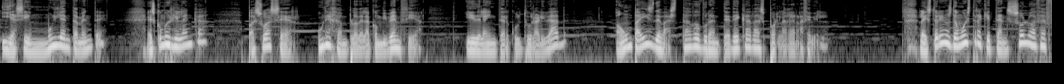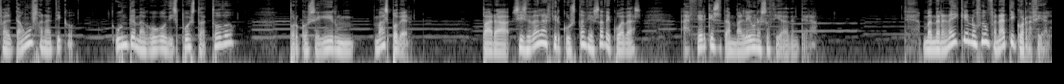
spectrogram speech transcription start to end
Y así, muy lentamente, es como Sri Lanka pasó a ser un ejemplo de la convivencia y de la interculturalidad a un país devastado durante décadas por la guerra civil. La historia nos demuestra que tan solo hace falta un fanático, un demagogo dispuesto a todo por conseguir más poder, para, si se dan las circunstancias adecuadas, hacer que se tambalee una sociedad entera. Bandaranaike no fue un fanático racial.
